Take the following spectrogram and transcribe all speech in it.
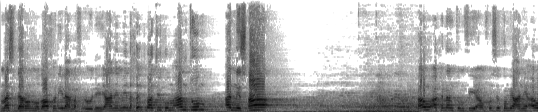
masdar mضaaf ilى mafcuulih yaعni min khiطbatikum antum النisاء aw aknantum fii anfusikum yaعni aw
